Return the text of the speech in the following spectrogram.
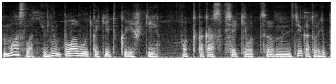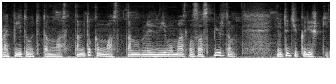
масло, и в нем плавают какие-то корешки вот как раз всякие вот э, те, которые пропитывают это масло. Там не только масло, там его масло со спиртом и вот эти корешки.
